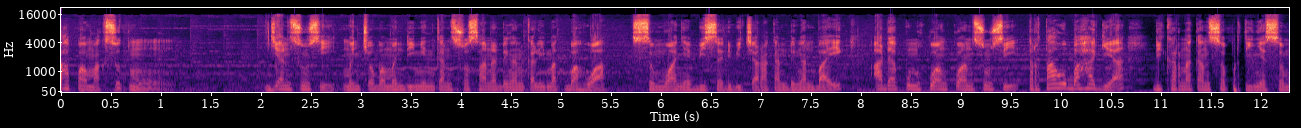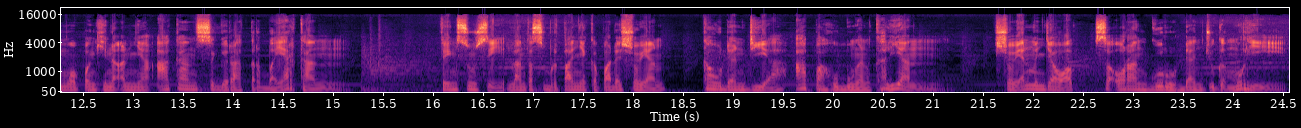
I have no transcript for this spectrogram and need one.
apa maksudmu? Jian Sungsi mencoba mendinginkan suasana dengan kalimat bahwa semuanya bisa dibicarakan dengan baik. Adapun Huang Kuan Sungsi tertawa bahagia dikarenakan sepertinya semua penghinaannya akan segera terbayarkan. Feng Sungsi lantas bertanya kepada Shoyan, Kau dan dia, apa hubungan kalian? Shoyan menjawab, seorang guru dan juga murid.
